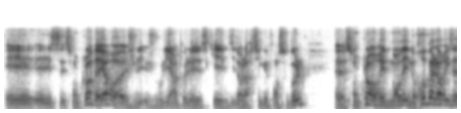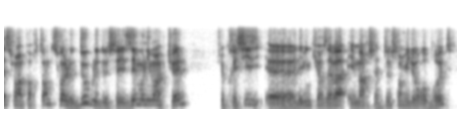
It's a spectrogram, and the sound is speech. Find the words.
Et, son clan, d'ailleurs, euh, je, vous lis un peu ce qui est dit dans l'article de France Football. Euh, son clan aurait demandé une revalorisation importante, soit le double de ses émoluments actuels. Je précise, euh, Levin Kurzawa émarge à 200 000 euros brut.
